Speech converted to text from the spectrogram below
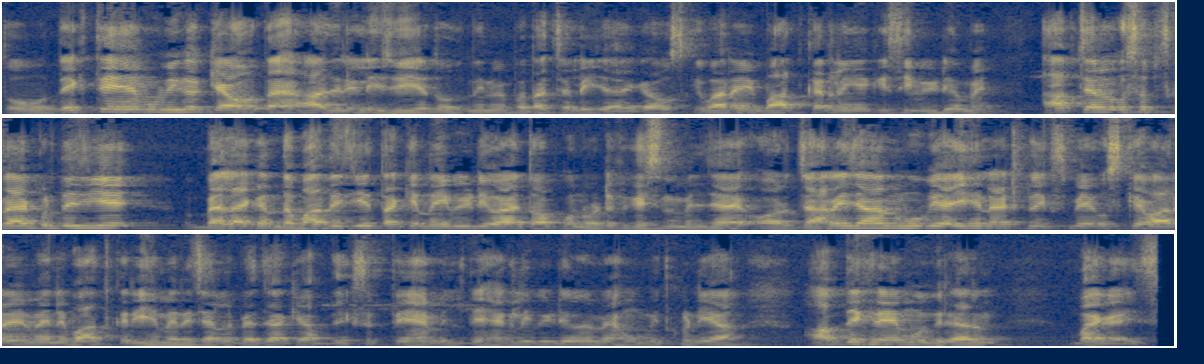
तो देखते हैं मूवी का क्या होता है। आज रिलीज़ हुई है, दो तीन दिन में पता चल जाएगा। उसके बारे में बात कर लेंगे किसी वीडियो में। आप चैनल को सब्सक्राइब कर दीजिए, बेल आइकन दबा दीजिए ताकि नई वीडियो आए तो आपको नोटिफिकेशन मिल जाए। और जाने जान मूवी आई है नेटफ्लिक्स में, उसके बारे में मैंने बात करी है मेरे चैनल पर जाकर आप देख सकते हैं। मिलते हैं अगली वीडियो में। मैं हूँ उमित खुंडिया आप देख रहे हैं मूवी रैल बाय गाइज़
